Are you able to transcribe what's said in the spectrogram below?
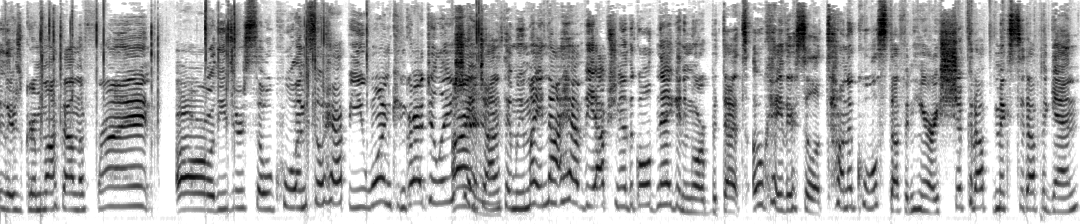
Look, there's Grimlock on the front. Oh, these are so cool. I'm so happy you won. Congratulations. All right, Jonathan, we might not have the option of the golden egg anymore, but that's okay. There's still a ton of cool stuff in here. I shook it up, mixed it up again,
